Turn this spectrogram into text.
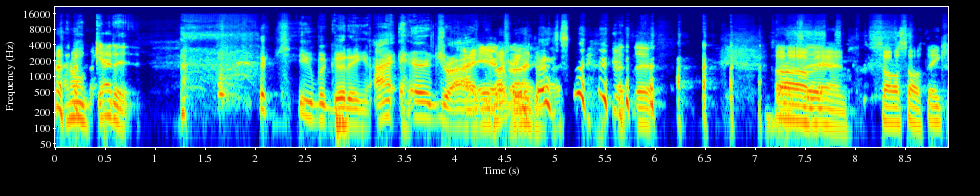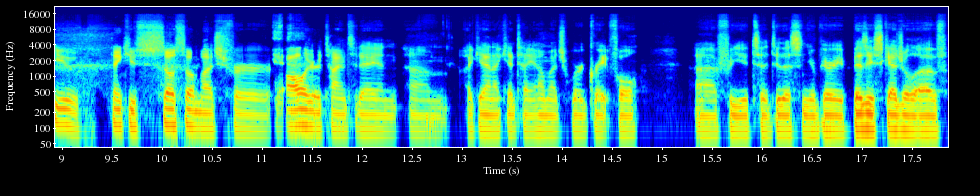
I don't get it. Cuba Gooding. I air dry. I air Remember dry. this? That's it. Oh it. man, Saul, Saul, thank you, thank you so so much for Yeah. all of your time today. And um, again, I can't tell you how much we're grateful uh, for you to do this in your very busy schedule of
